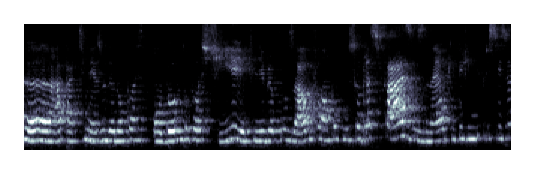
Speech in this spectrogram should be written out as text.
uh, a parte mesmo de odontoplastia e equilíbrio oclusal, vou falar um pouquinho sobre as fases, né? O que, que a gente precisa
